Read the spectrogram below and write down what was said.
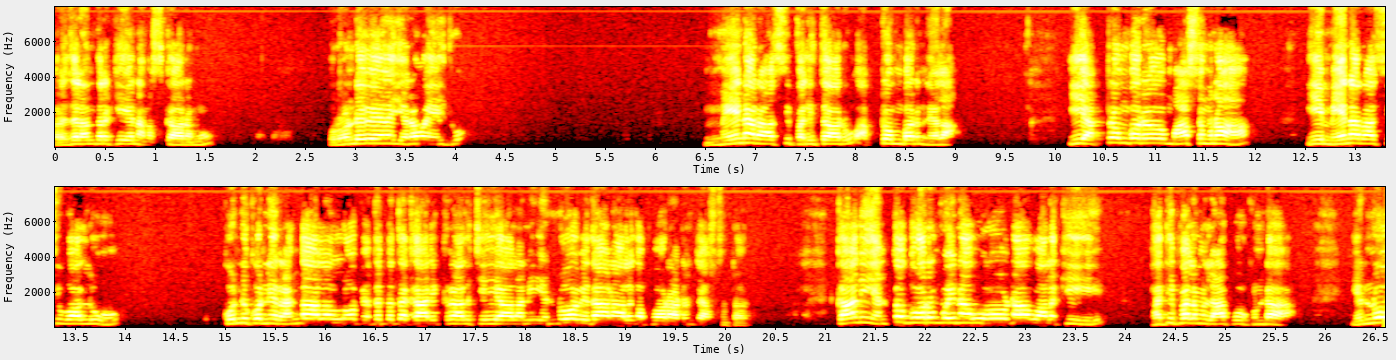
ప్రజలందరికీ నమస్కారము. రెండు వేల ఇరవై ఐదు మేనరాశి ఫలితాలు అక్టోబర్ నెల. ఈ అక్టోబర్ మాసమున ఈ మీనరాశి వాళ్ళు కొన్ని కొన్ని రంగాలలో పెద్ద పెద్ద కార్యక్రమాలు చేయాలని ఎన్నో విధానాలుగా పోరాటం చేస్తుంటారు. కానీ ఎంత దూరం పోయినా కూడా వాళ్ళకి ప్రతిఫలం లేకోకుండా ఎన్నో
